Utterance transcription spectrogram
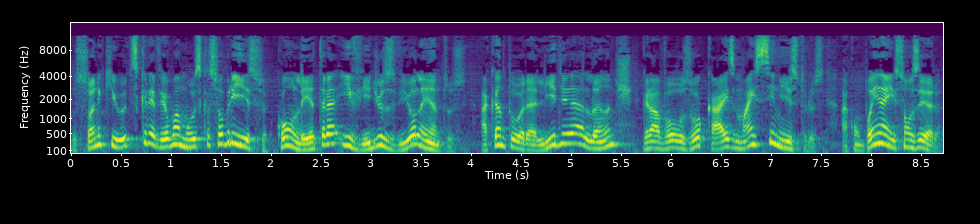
o Sonic Youth escreveu uma música sobre isso, com letra e vídeos violentos. A cantora Lydia Lunch gravou os vocais mais sinistros. Acompanha aí, sonzeiro.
